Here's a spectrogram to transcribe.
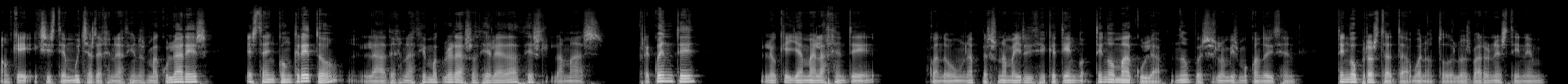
aunque existen muchas degeneraciones maculares. Esta en concreto, la degeneración macular asociada a la edad, es la más frecuente, lo que llama la gente cuando una persona mayor dice que tengo, mácula, ¿no? Pues es lo mismo cuando dicen tengo próstata. Bueno, todos los varones tienen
